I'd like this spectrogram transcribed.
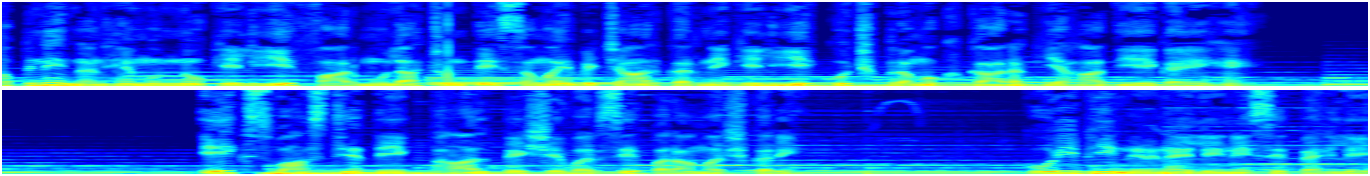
अपने नन्हे मुन्नों के लिए फार्मूला चुनते समय विचार करने के लिए कुछ प्रमुख कारक यहाँ दिए गए हैं। एक स्वास्थ्य देखभाल पेशेवर से परामर्श करें। कोई भी निर्णय लेने से पहले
